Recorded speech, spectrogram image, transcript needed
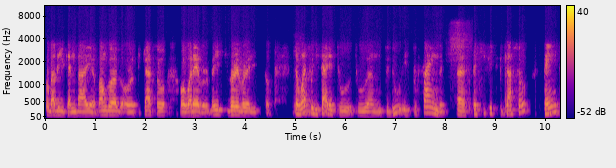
probably you can buy a Van Gogh or a Picasso or whatever, but it's very, very difficult. So what we decided to, to, um, to do is to find a specific Picasso paint.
